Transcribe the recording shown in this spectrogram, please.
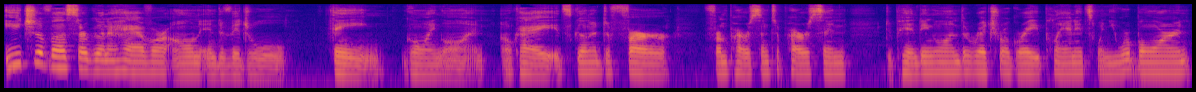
each of us are going to have our own individual thing going on. Okay. It's going to defer from person to person depending on the retrograde planets when you were born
